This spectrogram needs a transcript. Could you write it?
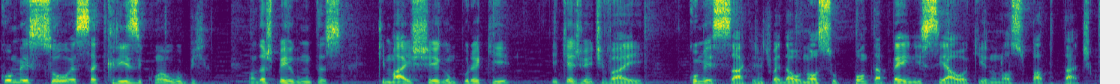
começou essa crise com a Ubi? Uma das perguntas que mais chegam por aqui e que a gente vai começar, que a gente vai dar o nosso pontapé inicial aqui no nosso papo tático.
